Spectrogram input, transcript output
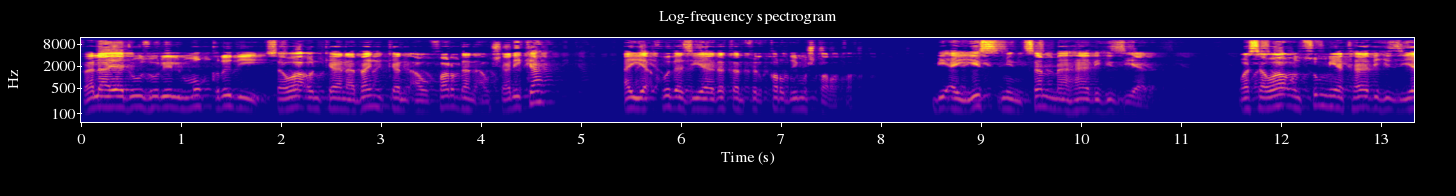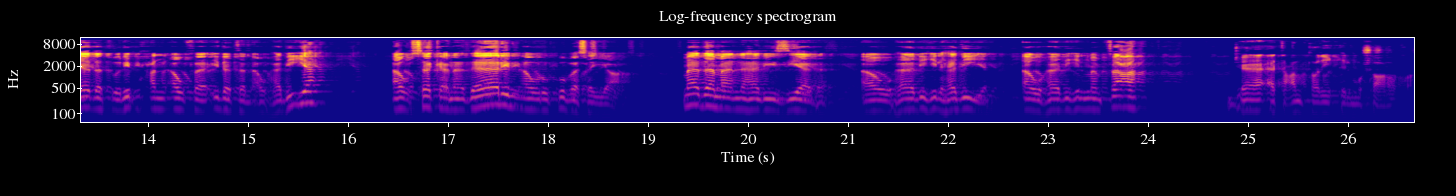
فلا يجوز للمقرض سواء كان بنكا أو فردا أو شركة أن يأخذ زيادة في القرض مشترطة بأي اسم سمى هذه الزيادة وسواء سميت هذه الزيادة ربحا أو فائدة أو هدية أو سكن دار أو ركوب سيارة. ما دام أن هذه الزيادة أو هذه الهدية أو هذه المنفعة جاءت عن طريق المشارطة.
